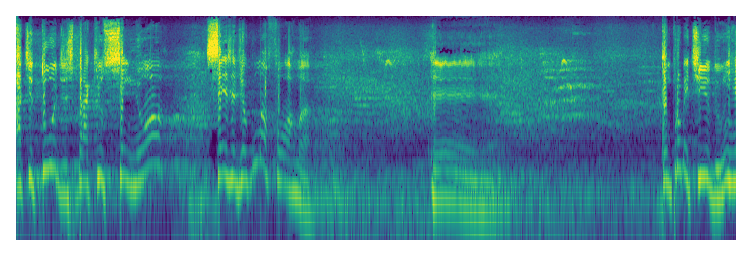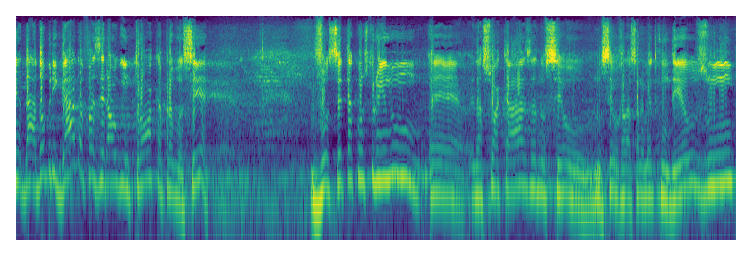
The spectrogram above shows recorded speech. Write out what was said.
atitudes para que o Senhor seja de alguma forma é, comprometido, enredado, obrigado a fazer algo em troca para você você está construindo um, é, na sua casa, no seu, no seu relacionamento com Deus, um,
